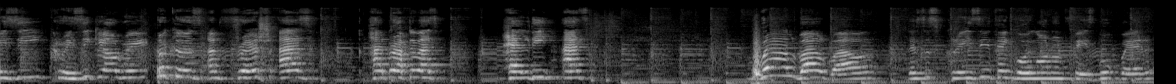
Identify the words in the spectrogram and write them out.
crazy, crazy Kyare because I'm fresh as, hyperactive as, healthy as. Well, well, well. There's this crazy thing going on on Facebook where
